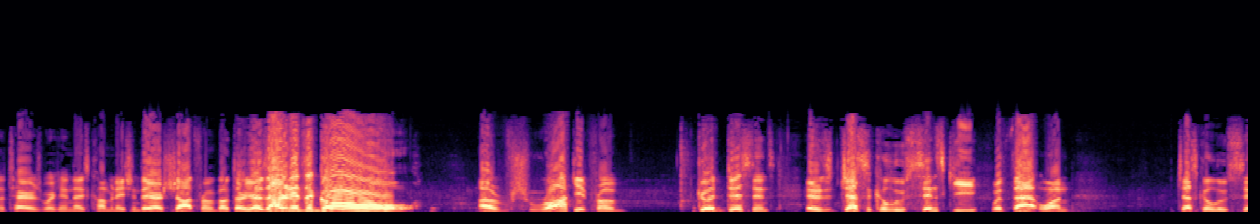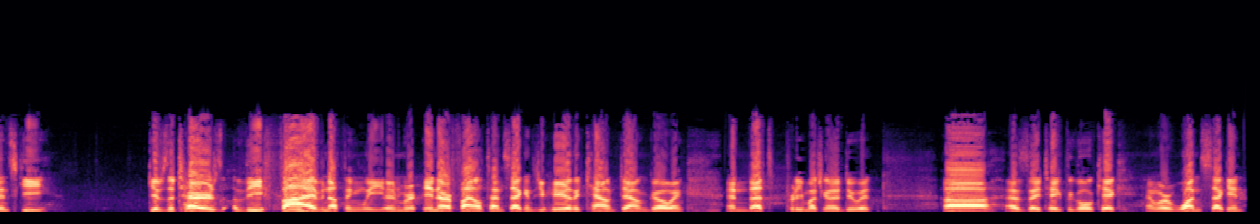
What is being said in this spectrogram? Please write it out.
The Terriers working a nice combination there. Shot from about 30 yards out, and it's a goal! A rocket from a good distance. It was Jessica Lusinski with that one. Jessica Lusinski gives the Terriers the 5 nothing lead. And we're in our final 10 seconds. You hear the countdown going. And that's pretty much going to do it uh, as they take the goal kick. And we're one second.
